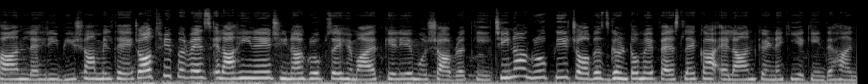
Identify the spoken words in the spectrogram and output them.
खान लहरी भी शामिल थे। चौधरी परवेज इलाही ने चीना ग्रुप से हिमायत के लिए मुशावरत की। चीना ग्रुप की 24 घंटों में फैसले का ऐलान करने की यकीन दहानी।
